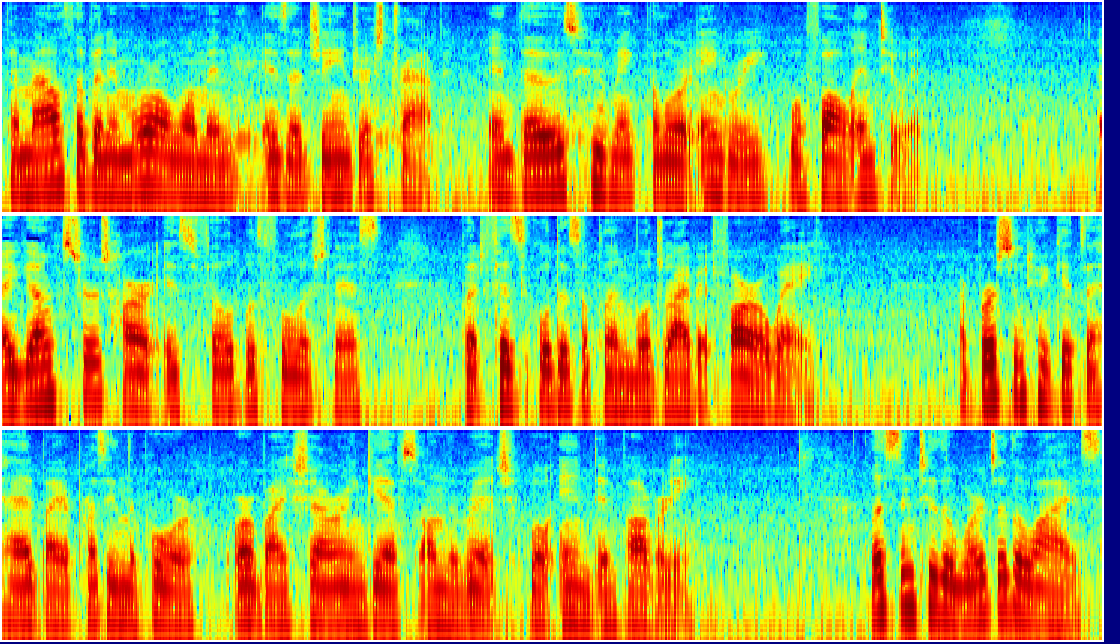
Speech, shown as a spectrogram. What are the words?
The mouth of an immoral woman is a dangerous trap, and those who make the Lord angry will fall into it. A youngster's heart is filled with foolishness, but physical discipline will drive it far away. A person who gets ahead by oppressing the poor or by showering gifts on the rich will end in poverty. Listen to the words of the wise,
